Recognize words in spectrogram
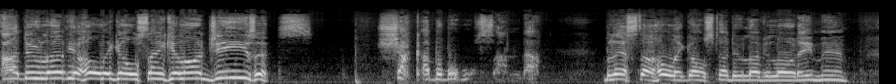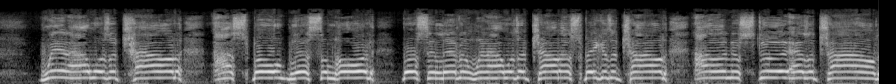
I do love you, Holy Ghost. Thank you, Lord Jesus. Shakababosanda. Bless the Holy Ghost. I do love you, Lord. Amen. When I was a child, I spoke, bless the Lord. Verse 11, when I was a child, I spake as a child. I understood as a child.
